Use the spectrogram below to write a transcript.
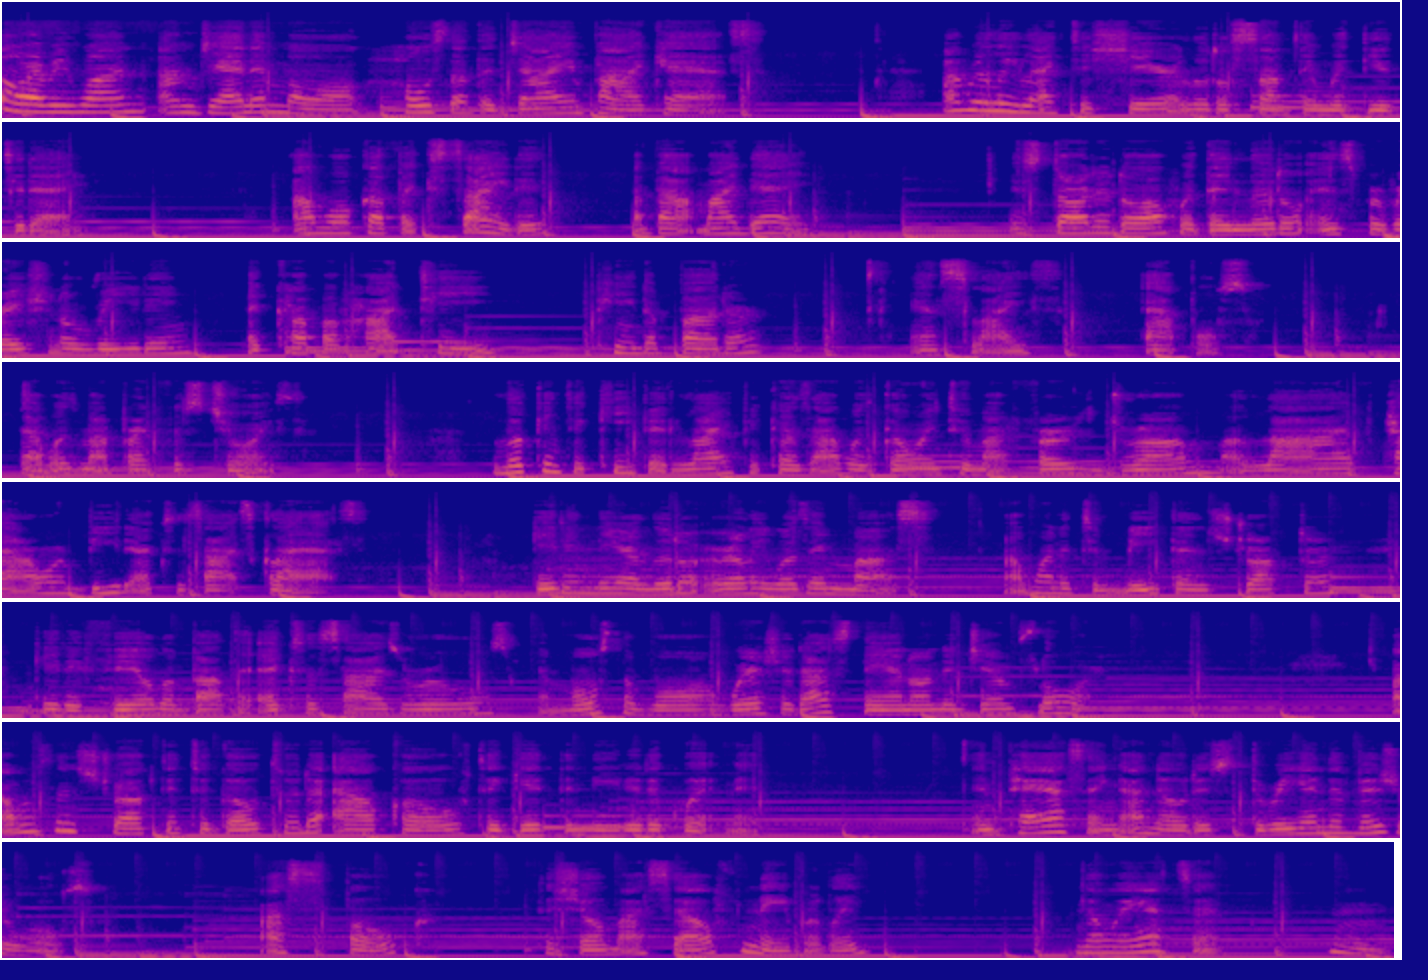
Hello, everyone. I'm Janet Moore, host of the Giant Podcast. I really like to share a little something with you today. I woke up excited about my day. It started off with a little inspirational reading, a cup of hot tea, peanut butter, and sliced apples. That was my breakfast choice. Looking to keep it light because I was going to my first Drums Alive power beat exercise class. Getting there a little early was a must. I wanted to meet the instructor, get a feel about the exercise rules, and most of all, where should I stand on the gym floor? I was instructed to go to the alcove to get the needed equipment. In passing, I noticed three individuals. I spoke to show myself neighborly. No answer. Hmm.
